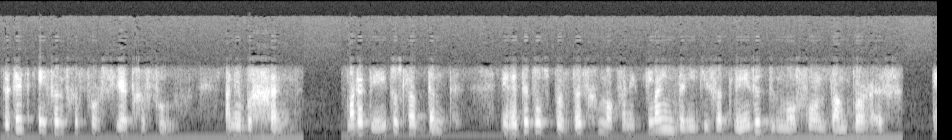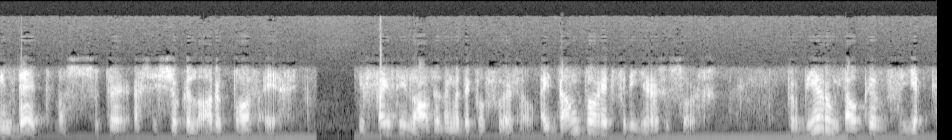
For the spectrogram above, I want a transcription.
Dit het effens geforseerd gevoel aan die begin, maar dit het ons laat dink en dit het ons bewus gemaak van die klein dingetjies wat mense doen maar vir ons dankbaar is. En dit was soeter as die sjokoladepaaseier. Die vyfde laaste ding wat ek wil voorstel, uit dankbaarheid vir die Here se sorg. Probeer om elke week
